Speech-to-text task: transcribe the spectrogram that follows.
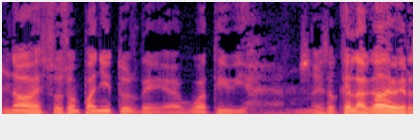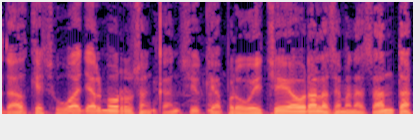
No, estos son pañitos de agua tibia. Eso que la haga de verdad, que suba ya al Morro San Cancio, que aproveche ahora la Semana Santa,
